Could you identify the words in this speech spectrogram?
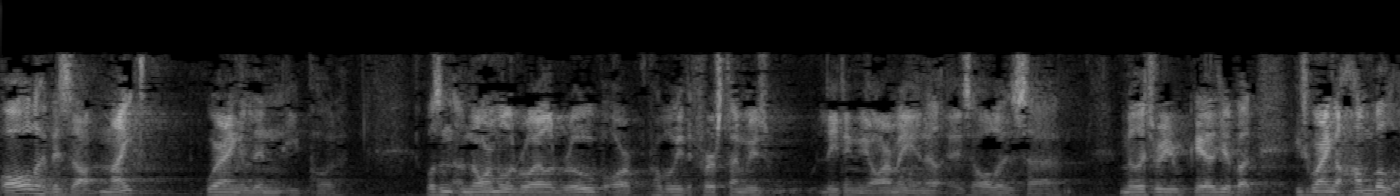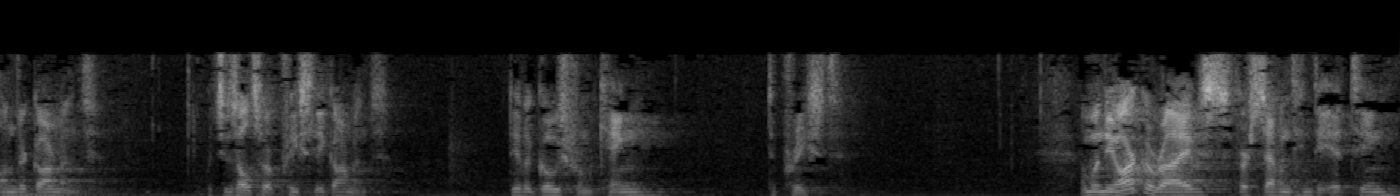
all of his might, wearing a linen ephod. It wasn't a normal royal robe, or probably the first time he was leading the army in all his uh, military regalia, but he's wearing a humble undergarment, which is also a priestly garment. David goes from king to priest. And when the ark arrives, verse 17 to 18,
